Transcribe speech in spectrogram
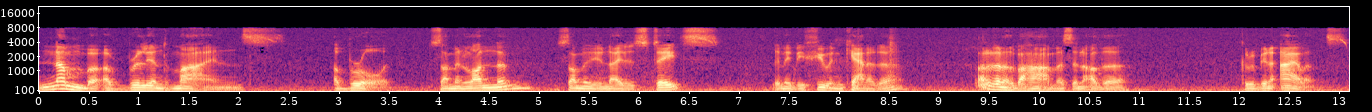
number of brilliant minds abroad, some in London, some in the United States, there may be few in Canada, a lot of them in the Bahamas and other Caribbean islands.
